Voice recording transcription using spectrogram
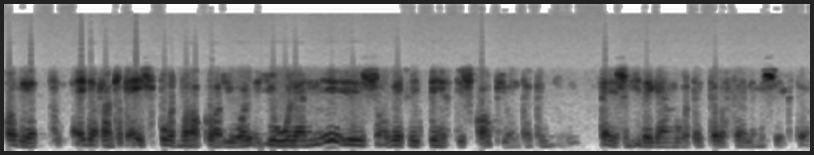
azért egyáltalán csak egy sportban akar jól, jó lenni, és azért még pénzt is kapjon. Tehát teljesen idegen volt ettől a szellemiségtől.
